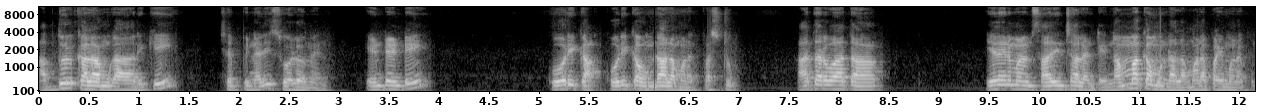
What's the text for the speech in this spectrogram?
అబ్దుల్ కలాం గారికి చెప్పినది సోలోమెన్. ఏంటంటే కోరిక కోరిక ఉండాలి మనకు ఫస్ట్ ఆ తర్వాత ఏదైనా మనం సాధించాలంటే నమ్మకం ఉండాలి మనపై మనకు.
